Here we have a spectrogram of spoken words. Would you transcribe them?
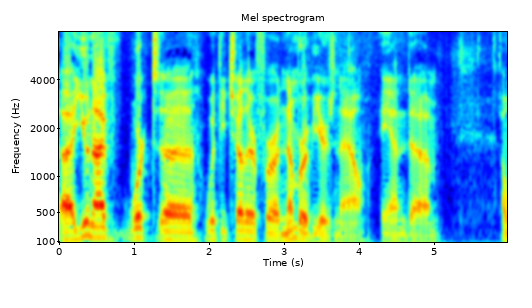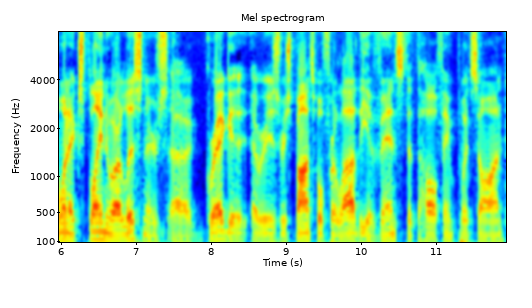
Uh, you and I've worked uh, with each other for a number of years now, and um, I want to explain to our listeners. Uh, Greg uh, is responsible for a lot of the events that the Hall of Fame puts on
